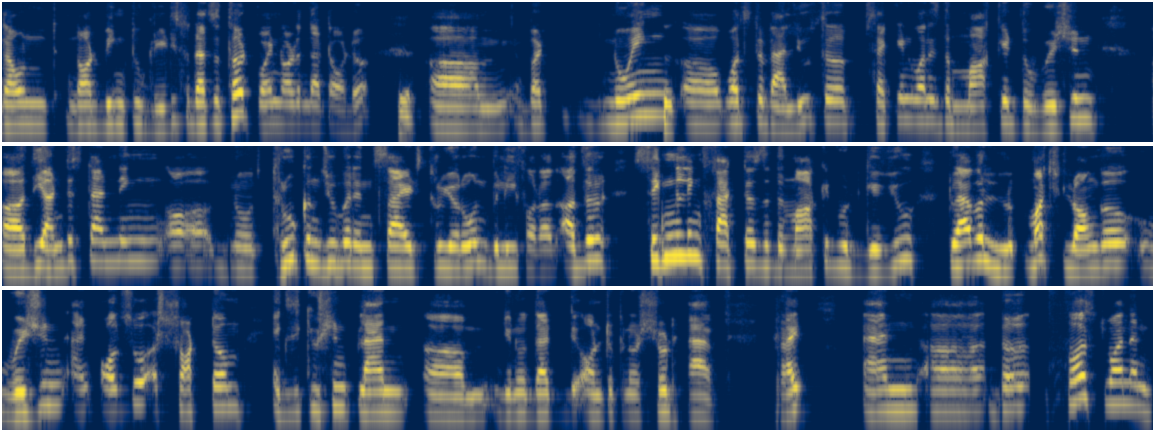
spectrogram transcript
around not being too greedy. So that's the third point, not in that order. Yeah. Um, but knowing uh, what's the values. The second one is the market, the vision, uh, the understanding, uh, you know, through consumer insights, through your own belief or other signaling factors that the market would give you to have a l- much longer vision and also a short-term execution plan. Um, you know that the entrepreneur should have, right? And uh, the first one and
